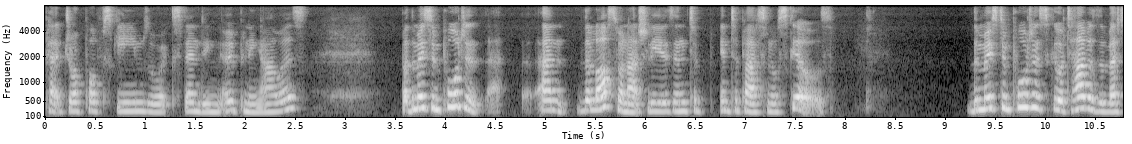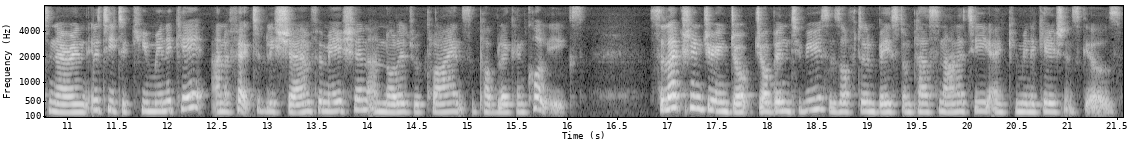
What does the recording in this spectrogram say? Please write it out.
pet drop off schemes or extending opening hours. But the most important and the last one actually is inter- interpersonal skills. The most important skill to have as a veterinarian is the ability to communicate and effectively share information and knowledge with clients, the public, and colleagues. Selection during job, job interviews is often based on personality and communication skills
